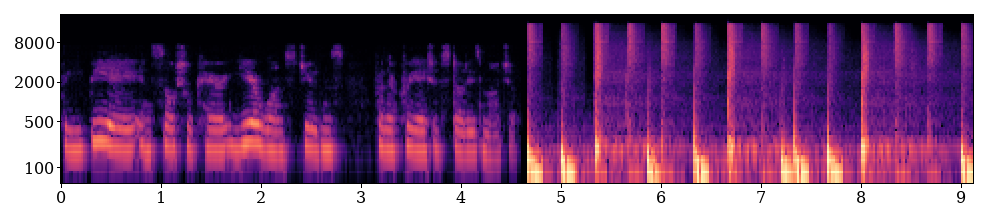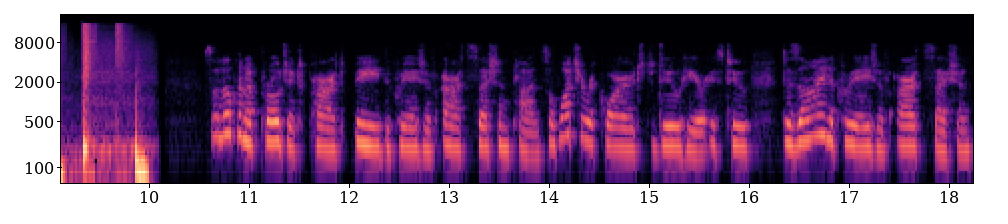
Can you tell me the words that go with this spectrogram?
the BA in Social Care Year 1 students for their Creative Studies module. So looking at project part B, the creative arts session plan. So what you're required to do here is to design a creative arts session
